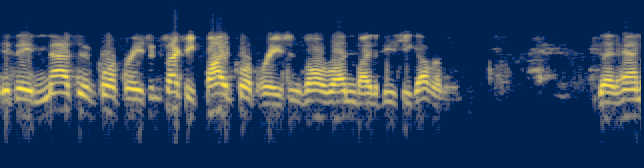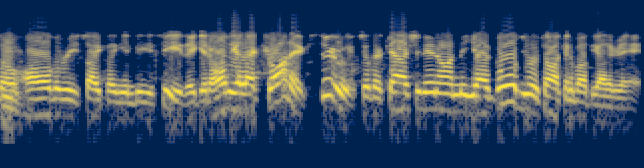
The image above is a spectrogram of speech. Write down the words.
it's a massive corporation. It's actually five corporations, all run by the BC government, that handle all the recycling in BC. They get all the electronics too, so they're cashing in on the uh, gold you were talking about the other day,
